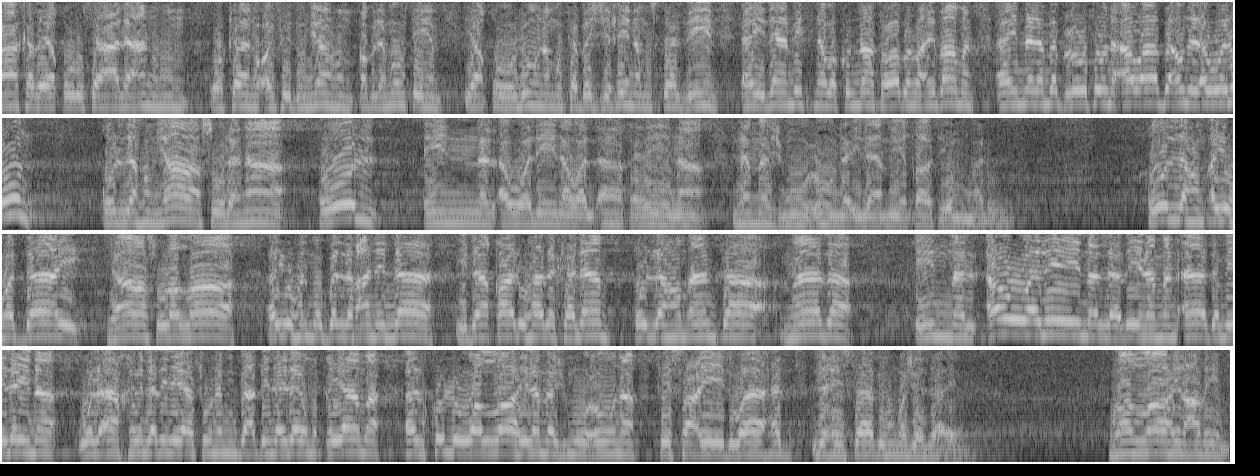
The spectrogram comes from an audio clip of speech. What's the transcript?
هكذا يقول تعالى عنهم وكانوا أي في دنياهم قبل موتهم يقولون متبجحين مستهزئين أئذا متنا وكنا ترابا وعظاما أئنا لمبعوثون أو آباؤنا الأولون قل لهم يا رسولنا قل إن الأولين والآخرين لمجموعون إلى ميقات يوم معلوم. قل لهم أيها الداعي يا رسول الله أيها المبلغ عن الله إذا قالوا هذا الكلام قل لهم أنت ماذا؟ إن الأولين الذين من آدم إلينا والآخرين الذين يأتون من بعدنا إلى يوم القيامة الكل والله لمجموعون في صعيد واحد لحسابهم وجزائهم. والله العظيم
